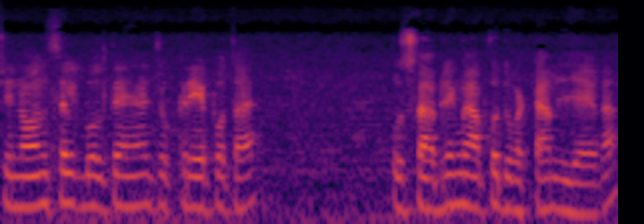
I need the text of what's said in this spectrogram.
चिनॉन सिल्क बोलते हैं, जो क्रेप होता है, उस फैब्रिक में आपको दुपट्टा मिल जाएगा।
